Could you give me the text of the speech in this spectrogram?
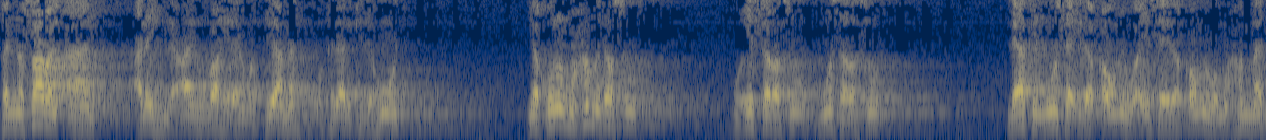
فالنصارى الآن عليهم لعائن الله إلى يوم القيامة وكذلك اليهود يقولون محمد رسول وعيسى رسول موسى رسول لكن موسى إلى قومه وعيسى إلى قومه ومحمد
